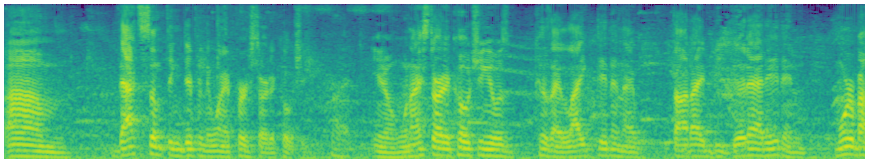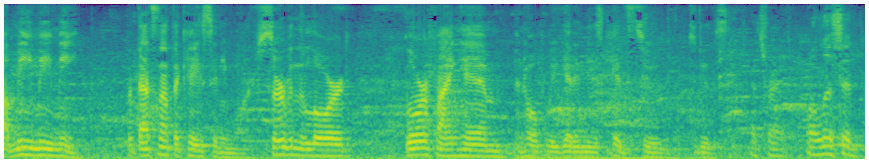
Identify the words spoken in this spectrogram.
Um, that's something different than when I first started coaching. Right. You know, when I started coaching, it was because I liked it and I thought I'd be good at it and more about me, me, me. But that's not the case anymore. Serving the Lord, glorifying Him, and hopefully getting these kids to, to do the same. That's right. Well, listen,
